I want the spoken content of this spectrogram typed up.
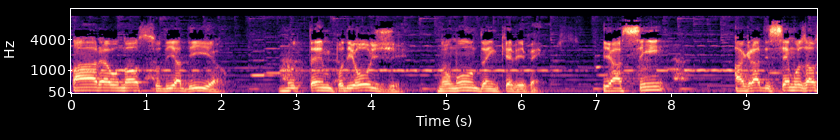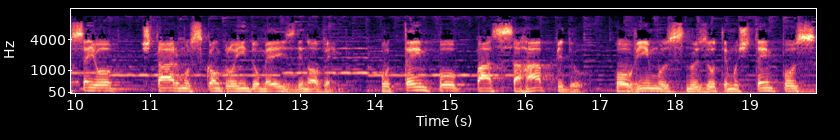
para o nosso dia a dia, no tempo de hoje, no mundo em que vivemos. E assim, agradecemos ao Senhor estarmos concluindo o mês de novembro. O tempo passa rápido. Ouvimos nos últimos tempos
